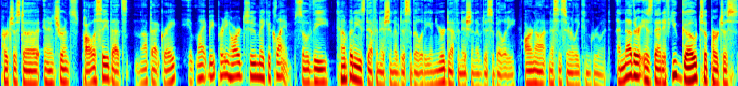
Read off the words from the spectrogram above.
purchased a, an insurance policy that's not that great, it might be pretty hard to make a claim. So the company's definition of disability and your definition of disability are not necessarily congruent. Another is that if you go to purchase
